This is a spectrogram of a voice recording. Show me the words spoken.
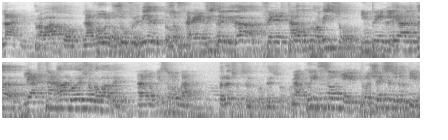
Lacrime, trabajo, lavoro, sufrimiento, fidelidad, fedeltà, compromiso, impegno, lealtad. lealtà. Ah, no, eso no vale. Ah no, questo non vale. Pero eso es el proceso. ¿no? Ma questo è il processo di Dio.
